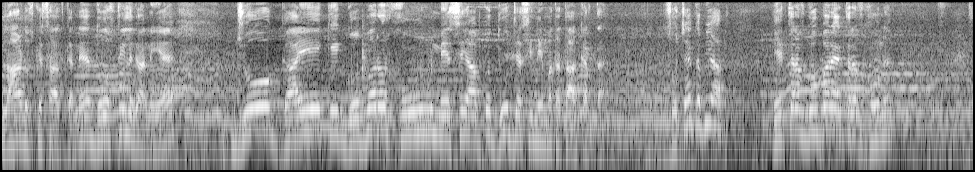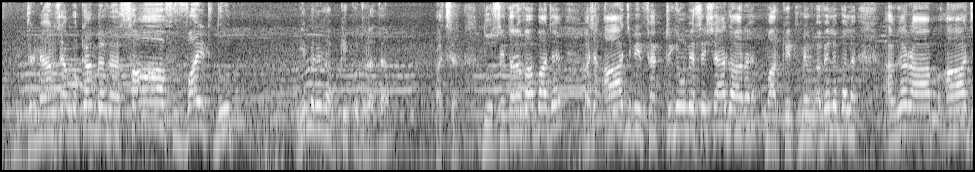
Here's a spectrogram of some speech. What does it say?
लाड उसके साथ करने है, दोस्ती लगानी है, जो गाय के गोबर और खून में से आपको दूध जैसी नेमत अता करता है। सोचा कभी आप? एक तरफ़ गोबर है, एक तरफ़ खून है। दरमियान से आपको क्या मिल रहा है? साफ़ वाइट दूध। ये मेरे रब की कुदरत है। अच्छा दूसरी तरफ़ आप आ जाए। अच्छा आज भी फैक्ट्रियों में से शायद आ रहा है, मार्केट में अवेलेबल है। अगर आप आज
